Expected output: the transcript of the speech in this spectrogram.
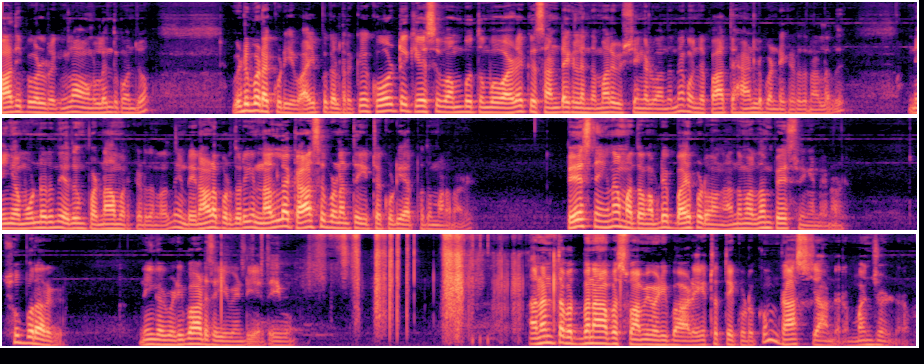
பாதிப்புகள் இருக்கீங்களோ அவங்கலேருந்து கொஞ்சம் விடுபடக்கூடிய வாய்ப்புகள் இருக்குது கோர்ட்டு கேஸு வம்பு தும்பு வழக்கு சண்டைகள் இந்த மாதிரி விஷயங்கள் வந்துன்னா கொஞ்சம் பார்த்து ஹேண்டில் பண்ணிக்கிறது நல்லது. நீங்கள் முன்னிருந்து எதுவும் பண்ணாமல் இருக்கிறது நல்லது. இன்றைய நாளை பொறுத்த வரைக்கும் நல்ல காசு பணத்தை ஈட்டக்கூடிய அற்புதமான நாள். பேசுனீங்கன்னா மற்றவங்க அப்படியே பயப்படுவாங்க. அந்த மாதிரி தான் பேசுவீங்க இன்றைய நாள். சூப்பராக இருக்குது நீங்கள் வழிபாடு செய்ய வேண்டிய தெய்வம். அனந்த பத்மநாப சுவாமி வழிபாடு ஏற்றத்தை கொடுக்கும் ராசியா நிறம் மஞ்சள் நிறம்.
